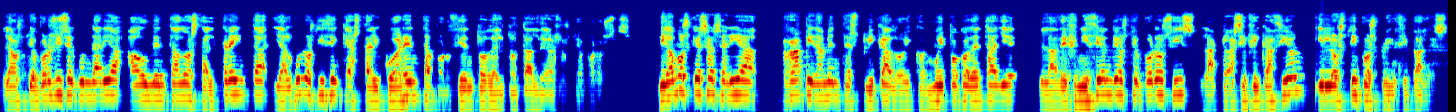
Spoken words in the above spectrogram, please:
la osteoporosis secundaria ha aumentado hasta el 30 y algunos dicen que hasta el 40% del total de las osteoporosis. Digamos que esa sería rápidamente explicado y con muy poco detalle la definición de osteoporosis, la clasificación y los tipos principales.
